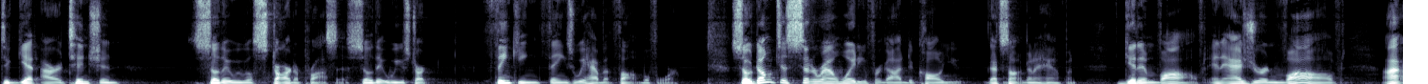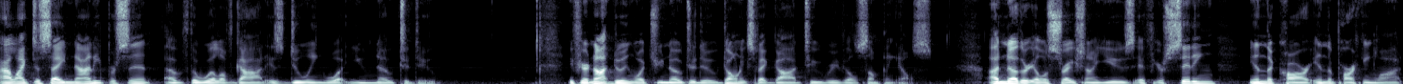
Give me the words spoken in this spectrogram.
to get our attention so that we will start a process, so that we start thinking things we haven't thought before. So don't just sit around waiting for God to call you. That's not going to happen. Get involved. And as you're involved, I, I, like to say 90% of the will of God is doing what you know to do. If you're not doing what you know to do, don't expect God to reveal something else. Another illustration I use if you're sitting in the car in the parking lot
